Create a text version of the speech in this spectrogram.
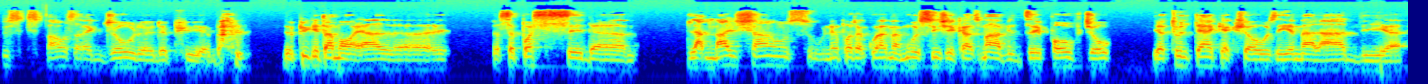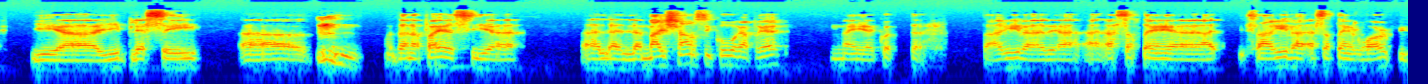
tout ce qui se passe avec Joe depuis, depuis qu'il est à Montréal. je ne sais pas si c'est de, de la malchance ou n'importe quoi, mais moi aussi, j'ai quasiment envie de dire, pauvre Joe, il a tout le temps quelque chose, il est malade, il, euh, est, euh, est, blessé. Euh, dans l'affaire, si euh, la, malchance, il court après, mais écoute, ça arrive à, certains, ça arrive à, certains joueurs. Puis,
